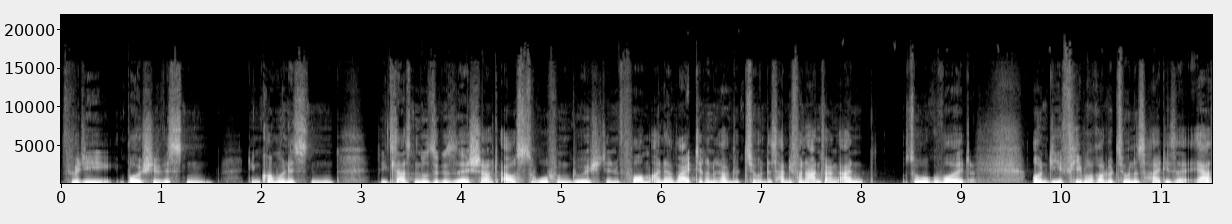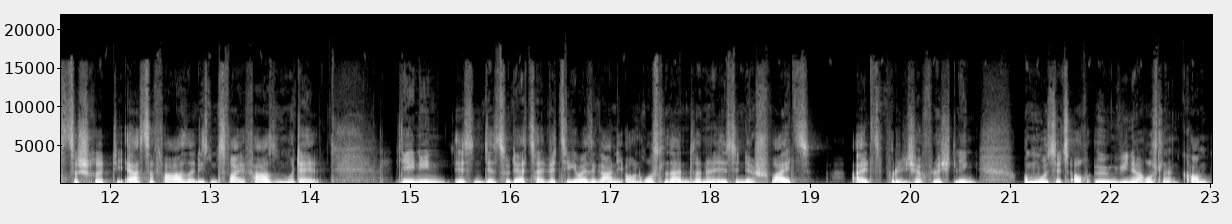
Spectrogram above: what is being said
für die Bolschewisten, den Kommunisten, die klassenlose Gesellschaft auszurufen durch den Form einer weiteren Revolution. Das haben die von Anfang an so gewollt. Und die Februarrevolution ist halt dieser erste Schritt, die erste Phase in diesem Zwei-Phasen-Modell. Lenin ist zu der Zeit witzigerweise gar nicht auch in Russland, sondern ist in der Schweiz, als politischer Flüchtling und muss jetzt auch irgendwie nach Russland kommen.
